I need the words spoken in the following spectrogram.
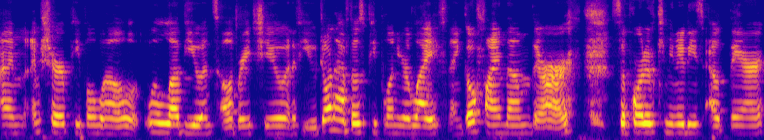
i'm i'm sure people will will love you and celebrate you. And if you don't have those people in your life then go find them. There are supportive communities out there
